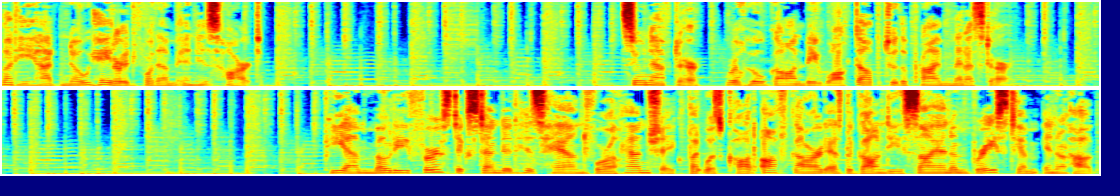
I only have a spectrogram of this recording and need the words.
but he had no hatred for them in his heart. Soon after, Rahul Gandhi walked up to the Prime Minister. PM Modi first extended his hand for a handshake but was caught off guard as the Gandhi scion embraced him in a hug.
